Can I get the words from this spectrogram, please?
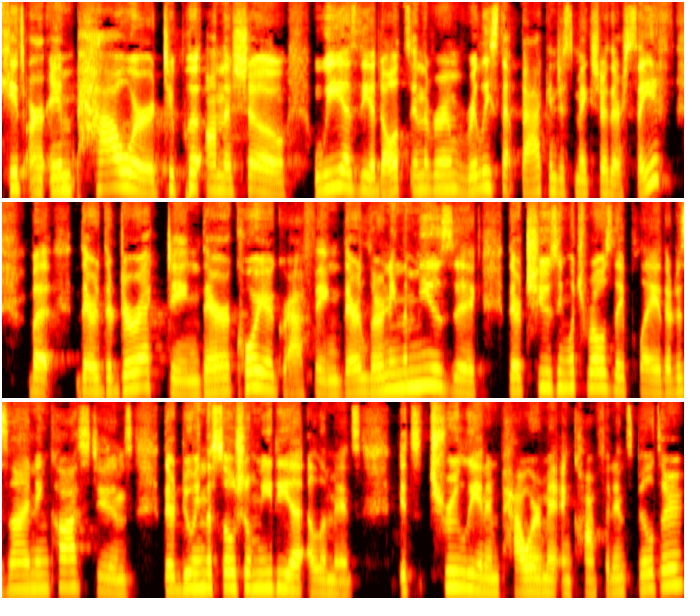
kids are empowered to put on the show. We as the adults in the room really step back and just make sure they're safe, but they're they're directing, they're choreographing, they're learning the music, they're choosing which roles they play, they're designing costumes, they're doing the social media elements. It's truly an empowerment and confidence builder.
